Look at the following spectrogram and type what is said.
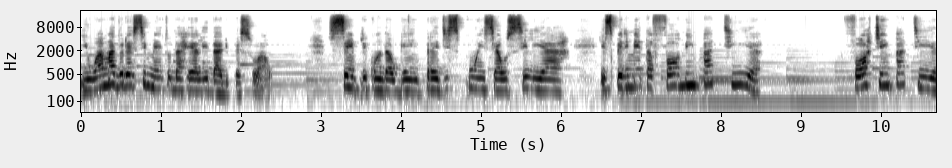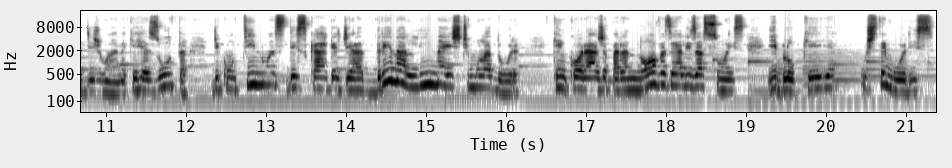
e o amadurecimento da realidade pessoal. Sempre quando alguém predispõe-se a auxiliar, experimenta forte empatia. Forte empatia de Joana, que resulta de contínuas descargas de adrenalina estimuladora, que encoraja para novas realizações e bloqueia os temores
